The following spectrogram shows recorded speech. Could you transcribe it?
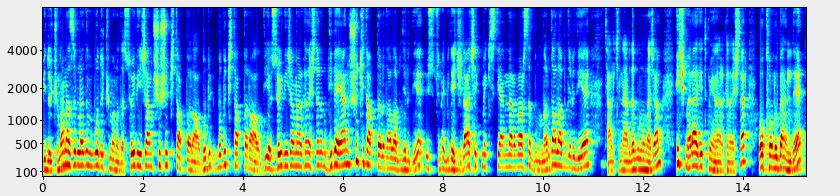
bir doküman hazırladım. Bu dokümanı da söyleyeceğim. Şu şu kitapları al, bu bu, bu kitapları al diye söyleyeceğim arkadaşlarım. Dileyen şu kitapları da alabilir diye üstüne bir de cila çekmek isteyenler varsa bunları da alabilir diye telkinlerde bulunacağım. Hiç merak etmeyin arkadaşlar. O konu bende.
